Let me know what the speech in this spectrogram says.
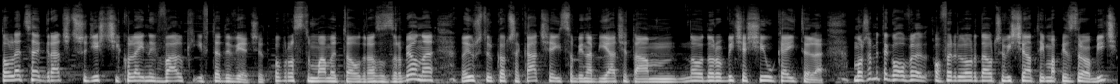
to lecę grać 30 kolejnych walk i wtedy wiecie, po prostu mamy to od razu zrobione, no już tylko czekacie i sobie nabijacie tam, no, no robicie siłkę i tyle. Możemy tego over Overlorda oczywiście na tej mapie zrobić,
